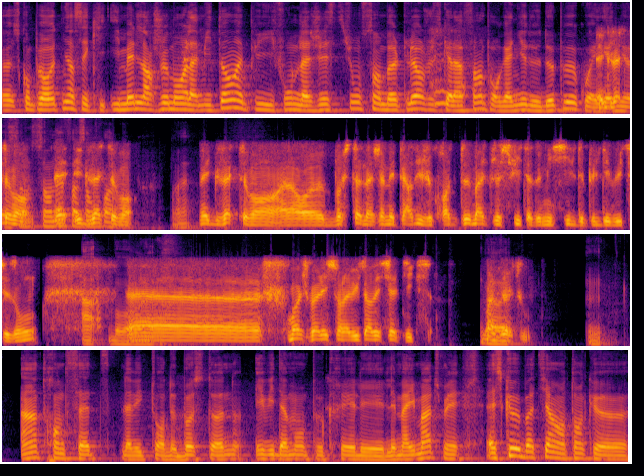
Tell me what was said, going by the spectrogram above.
euh, ce qu'on peut retenir, c'est qu'ils ils mènent largement à la mi-temps et puis ils font de la gestion sans Butler jusqu'à la fin pour gagner de peu. Quoi. Ils gagnent Exactement. 100 109 à 103. Exactement. Ouais. Exactement. Alors euh, Boston n'a jamais perdu, je crois, deux matchs de suite à domicile depuis le début de saison. Ah, bon. Euh, moi, je vais aller sur la victoire des Celtics, Bah malgré ouais. tout. 1,37, la victoire de Boston. Évidemment, on peut créer les, les my match, mais est-ce que, bah, tiens, en tant que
